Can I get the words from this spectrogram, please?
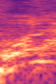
One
